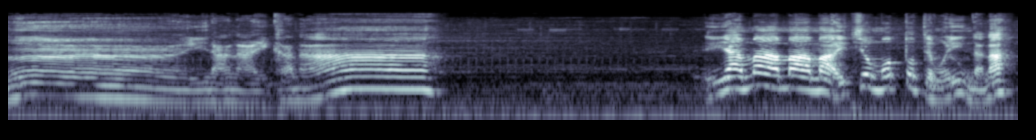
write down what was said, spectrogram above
うーん、いらないかないや、まあまあまあ、一応持っとってもいいんだな。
